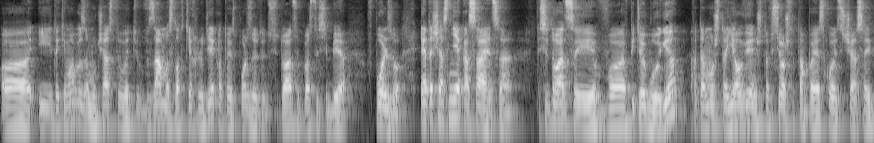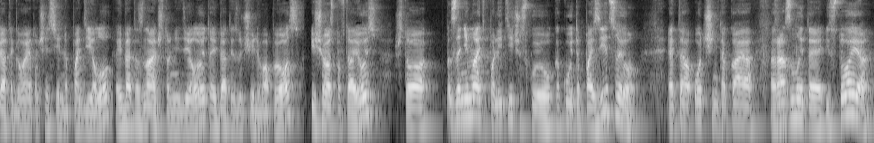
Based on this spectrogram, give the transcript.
э, и таким образом участвовать в замыслах тех людей, которые используют эту ситуацию просто себе в пользу. Это сейчас не касается ситуации в Петербурге, потому что я уверен, что все, что там происходит сейчас, ребята говорят очень сильно по делу, ребята знают, что они делают, ребята изучили вопрос. Еще раз повторюсь, что занимать политическую какую-то позицию – это очень такая размытая история,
